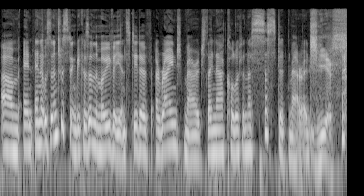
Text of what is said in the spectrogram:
Um, and, and it was interesting because in the movie, instead of arranged marriage, they now call it an assisted marriage. Yes,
